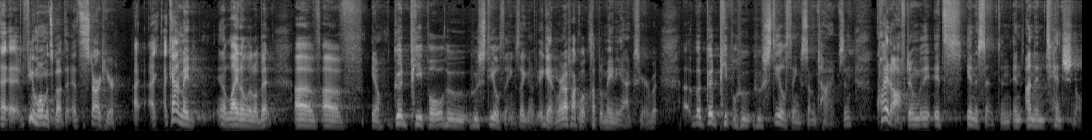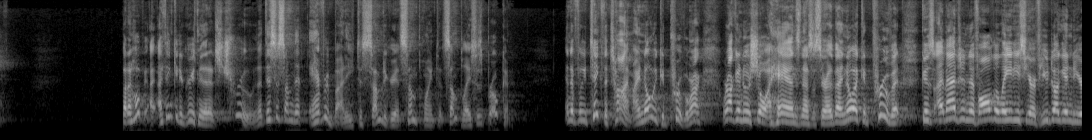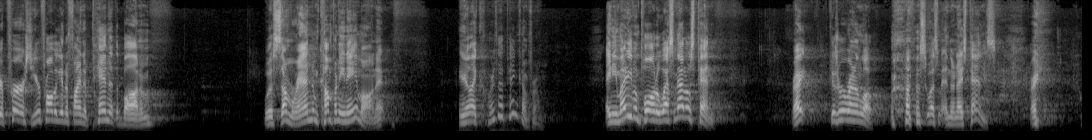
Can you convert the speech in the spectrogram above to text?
a, few moments ago at the, at the start here, I, I, I kind of made you know, light a little bit of, of you know, good people who, who steal things. Like, again, we're not talking about kleptomaniacs here, but, uh, but good people who, who steal things sometimes. And quite often it's innocent and, and unintentional. But I hope, I think you'd agree with me that it's true, that this is something that everybody, to some degree, at some point, at some place, is broken. And if we take the time, I know we could prove it. We're not, we're not going to do a show of hands necessarily, but I know I could prove it because I imagine if all the ladies here, if you dug into your purse, you're probably going to find a pen at the bottom with some random company name on it. And you're like, where'd that pen come from? And you might even pull out a West Meadows pen, right? Because we're running low on those West and they're nice pens, right?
